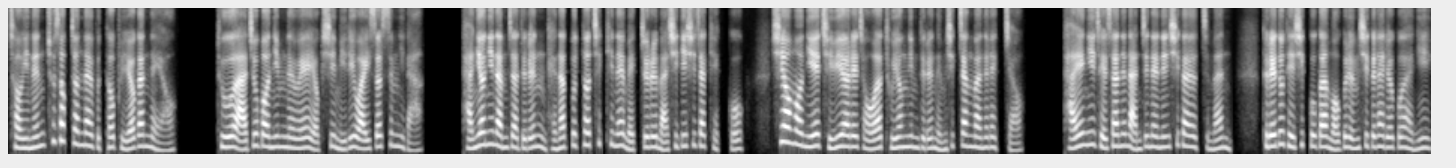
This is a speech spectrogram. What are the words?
저희는 추석 전날부터 불려갔네요. 두 아주버님 내외 역시 미리 와 있었습니다. 당연히 남자들은 대낮부터 치킨에 맥주를 마시기 시작했고 시어머니의 지휘 아래 저와 두 형님들은 음식 장만을 했죠. 다행히 제사는 안 지내는 시가였지만 그래도 대식구가 먹을 음식을 하려고 하니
